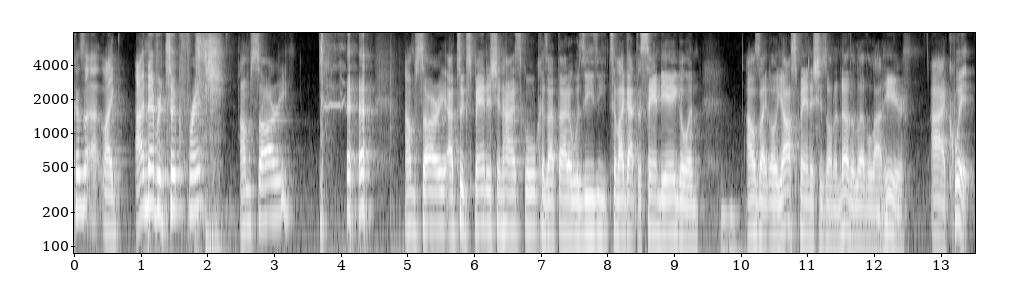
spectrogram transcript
because like I never took French. I'm sorry. I'm sorry. I took Spanish in high school because I thought it was easy till I got to San Diego and I was like, oh, y'all Spanish is on another level out here. I quit.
